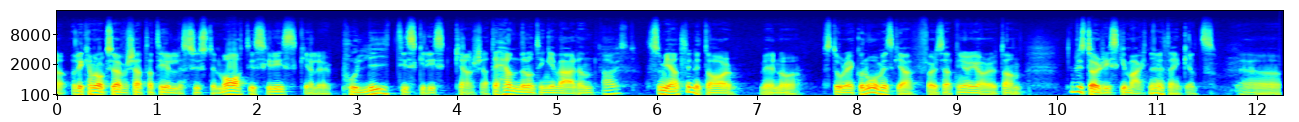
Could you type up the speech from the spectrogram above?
och det kan man också översätta till systematisk risk eller politisk risk kanske. Att det händer någonting i världen Ja, som egentligen inte har med några stora ekonomiska förutsättningar att göra utan det blir större risk i marknaden helt enkelt. Eh,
